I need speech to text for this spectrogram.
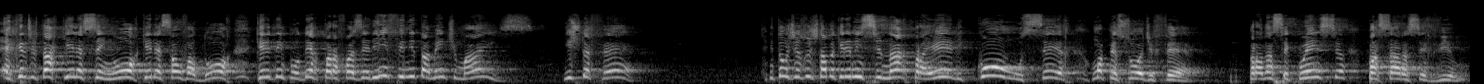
É acreditar que Ele é Senhor, que Ele é Salvador, que Ele tem poder para fazer infinitamente mais. Isto é fé. Então Jesus estava querendo ensinar para ele como ser uma pessoa de fé, para na sequência passar a servi-lo.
